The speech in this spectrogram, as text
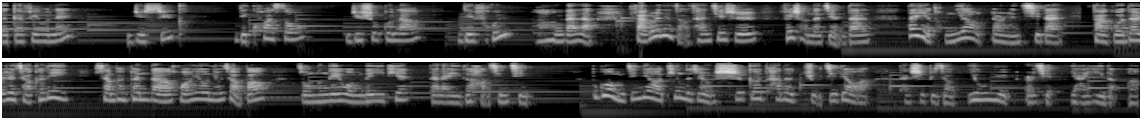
？le café au lait, du sucre, des croissants, du chocolat, des fruits。完了，法国人的早餐其实非常的简单，但也同样让人期待。法国的热巧克力。香喷喷的黄油牛角包，总能给我们的一天带来一个好心情。不过，我们今天要听的这首诗歌，它的主基调啊，它是比较忧郁而且压抑的啊。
